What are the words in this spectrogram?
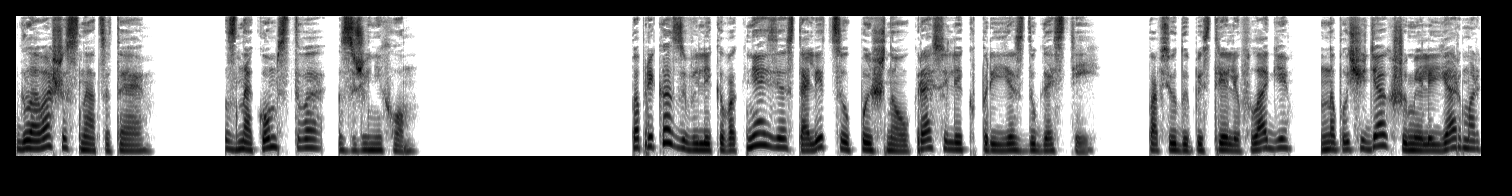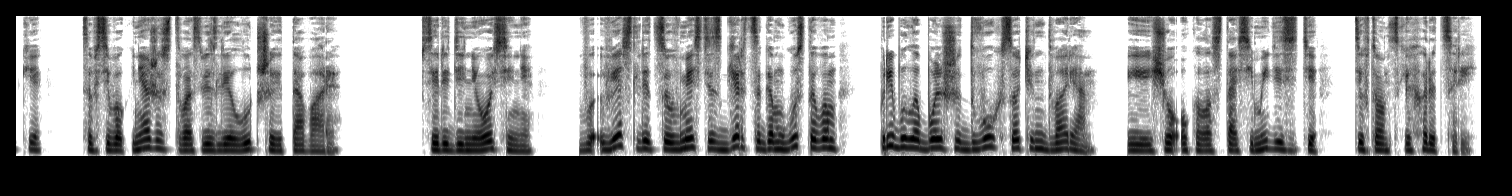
Глава 16. Знакомство с женихом. По приказу великого князя столицу пышно украсили к приезду гостей. Повсюду пестрели флаги, на площадях шумели ярмарки, со всего княжества свезли лучшие товары. В середине осени в Вестлицу вместе с герцогом Густавом прибыло больше двух сотен дворян и еще около 170 тевтонских рыцарей.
